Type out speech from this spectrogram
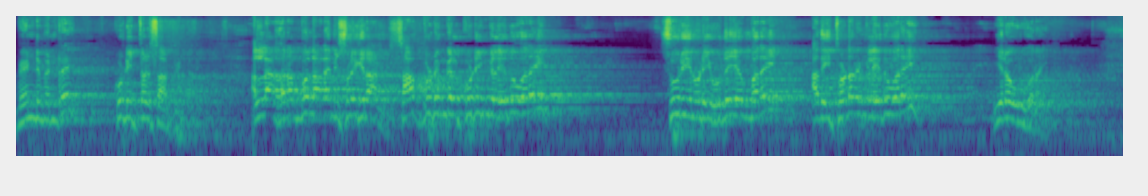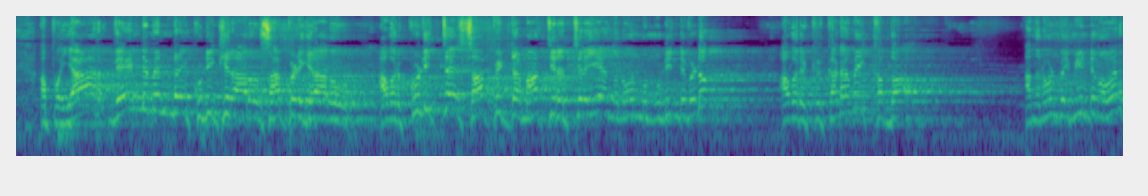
வேண்டுமென்றே குடித்தல் சாப்பிட்டார். அல்லாஹ் ரப்புல் ஆலமி சொல்கிறான் சாப்பிடுங்கள் குடிங்கள் எதுவரை? சூரியனுடைய உதயம் வரை அதை தொடருங்கள் எதுவரை? இரவு வரை. அப்போ யார் வேண்டுமென்றே குடிக்கிறாரோ சாப்பிடுகிறாரோ அவர் குடித்த சாப்பிட்ட மாத்திரத்திலேயே அந்த நோன்பு முடிந்துவிடும். அவருக்கு கடமை கதா. அந்த நோன்பை மீண்டும் அவர்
